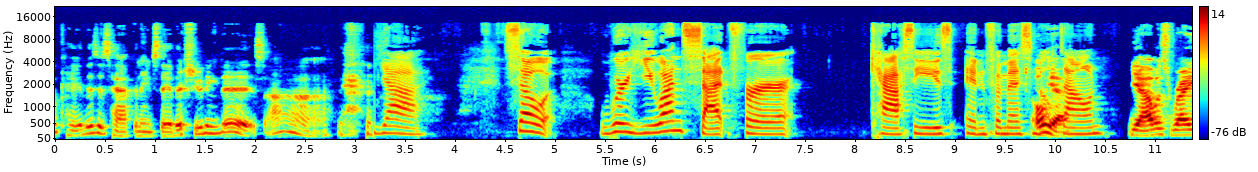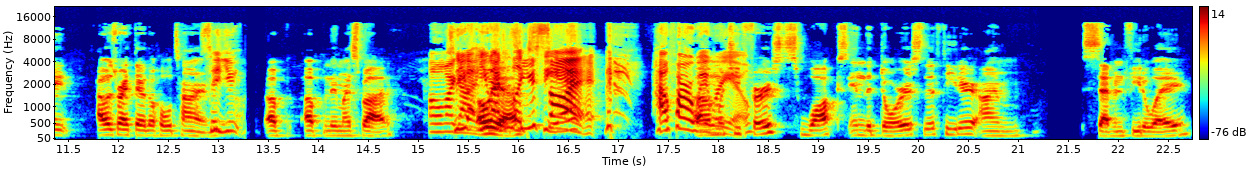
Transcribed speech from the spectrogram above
Okay, this is happening today. They're shooting this. Ah, Yeah. So, were you on set for Cassie's infamous Oh, yeah. meltdown? yeah. I was right. I was right there the whole time. So you up up in my spot. Oh my So god. you Oh, got to, yeah. like You see saw it. How far away Um, were when you? When she first walks in the doors to the theater, I'm seven feet away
